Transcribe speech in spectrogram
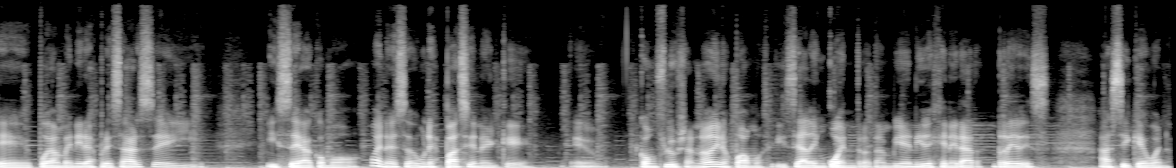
eh, puedan venir a expresarse y, y sea como, bueno, eso, un espacio en el que eh, confluyan, ¿no? Y nos podamos, y sea de encuentro también y de generar redes. Así que bueno,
